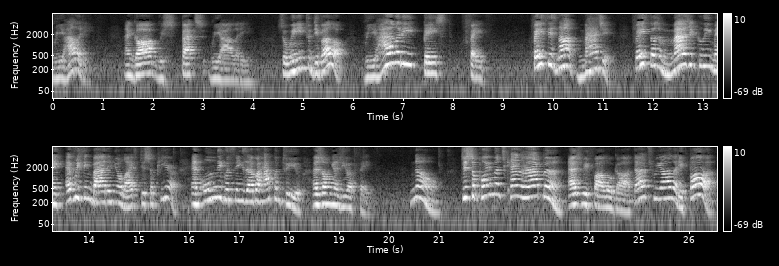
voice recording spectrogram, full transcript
reality. And God respects reality. So we need to develop reality based faith. Faith is not magic. Faith doesn't magically make everything bad in your life disappear and only good things ever happen to you as long as you have faith. No. Disappointments can happen as we follow God. That's reality. But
